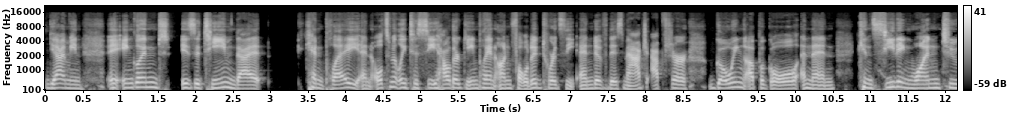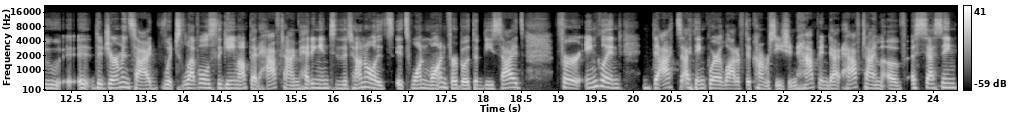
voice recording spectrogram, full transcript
yeah, I mean, England is a team that can play and ultimately to see how their game plan unfolded towards the end of this match after going up a goal and then conceding one to uh, uh, the German side which levels the game up at halftime heading into the tunnel. It's it's 1-1 for both of these sides. For England that's I think where a lot of the conversation happened at halftime of assessing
